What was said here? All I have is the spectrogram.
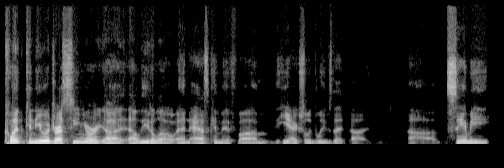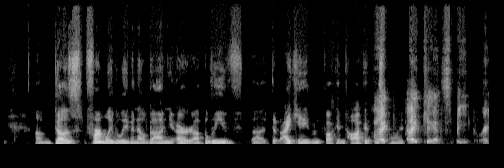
Clint, can you address Senor uh, El Idolo and ask him if um, he actually believes that uh, uh, Sammy um, does firmly believe in Albania or uh, believe uh, that I can't even fucking talk at this point. I can't speak right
